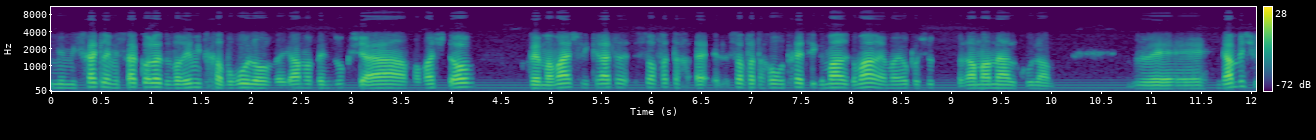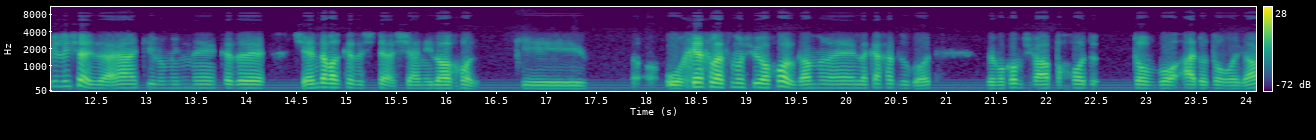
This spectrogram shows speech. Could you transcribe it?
ממשחק למשחק כל הדברים התחברו לו, וגם הבן זוג שהיה ממש טוב, וממש לקראת סוף, התח... סוף התחרות חצי גמר גמר, הם היו פשוט רמה מעל כולם. וגם בשביל ישי זה היה כאילו מין כזה, שאין דבר כזה ש... שאני לא יכול. כי הוא הוכיח לעצמו שהוא יכול גם לקחת זוגות במקום שהוא היה פחות טוב בו עד אותו רגע.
